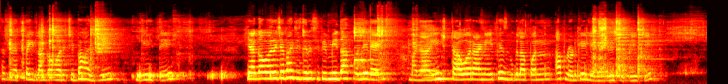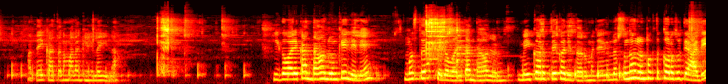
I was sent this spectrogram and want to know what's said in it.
सगळ्यात पहिला गवारीची भाजी घेते. ह्या गवारीच्या भाजीची रेसिपी मी दाखवलेली आहे. माझ्या इंस्टावर आणि फेसबुकला पण अपलोड केलेली आहे रेसिपीची आता एक हातानं मला घ्यायला येईना. ही गवारी कांदा घालून केलेले. मस्त लागते गवारी कांदा घालून. मी करते कधी तर. म्हणजे लसूण घालून फक्त करत होते आधी.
